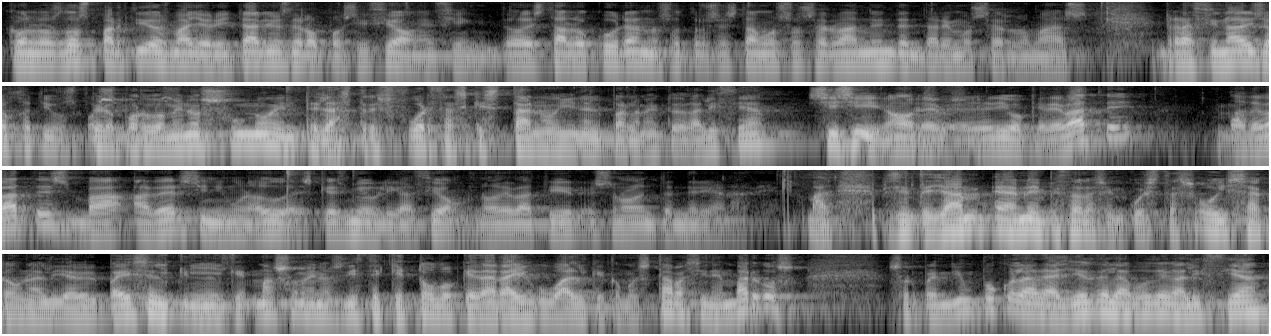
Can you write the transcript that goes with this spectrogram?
con los dos partidos mayoritarios de la oposición. En fin, toda esta locura nosotros estamos observando e intentaremos ser lo más racionales y objetivos posibles. Pero por lo menos uno entre las tres fuerzas que están hoy en el Parlamento de Galicia. Sí, sí, no, le, le digo que debate o debates va a haber sin ninguna duda. Es que es mi obligación. No debatir, eso no lo entendería nadie. Vale. Presidente, ya han empezado las encuestas. Hoy saca una Liga del País en el, que, en el, que, más o menos dice que todo quedará igual que como estaba. Sin embargo, sorprendió un poco la de ayer de la voz de Galicia,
